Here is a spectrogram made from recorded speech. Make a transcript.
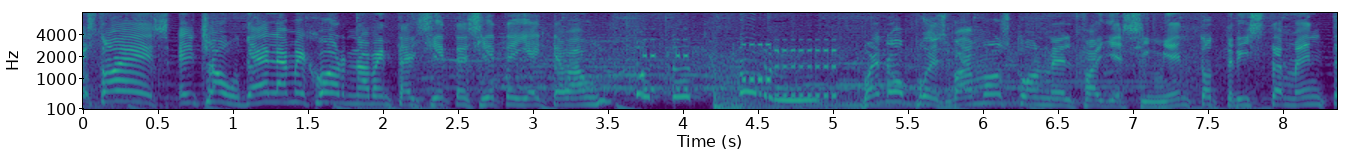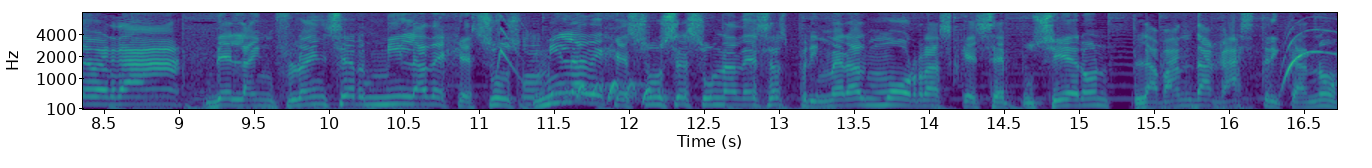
Esto es el show de la mejor 977 y ahí te va un... Bueno, pues vamos con el fallecimiento tristemente, ¿verdad? De la influencer Mila de Jesús. Mila de Jesús es una de esas primeras morras que se pusieron la banda gástrica, ¿no?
